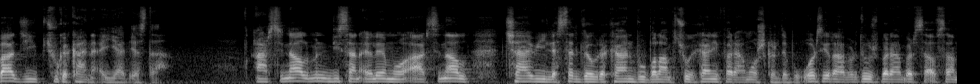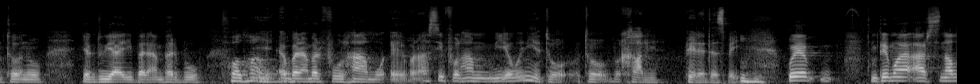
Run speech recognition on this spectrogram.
باجی بچووکەکانە ئەیاد ئێستا ئارسینال من دیسان ئەلێم و ئارسینال چاوی لەسەر گەورەکان بوو بەڵام بچووکەکانی فەرامۆش کرده بوو وەرزی ڕابردوش بەرامبەر ساوسامتۆن و یەک دو یاری بەرامبەر بوو بەرامبەر فولهام و بەڕاستی فولهام یەوە نییە تۆ تۆ خالی پێ لە دەست بی پێم وایە ئارسنال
